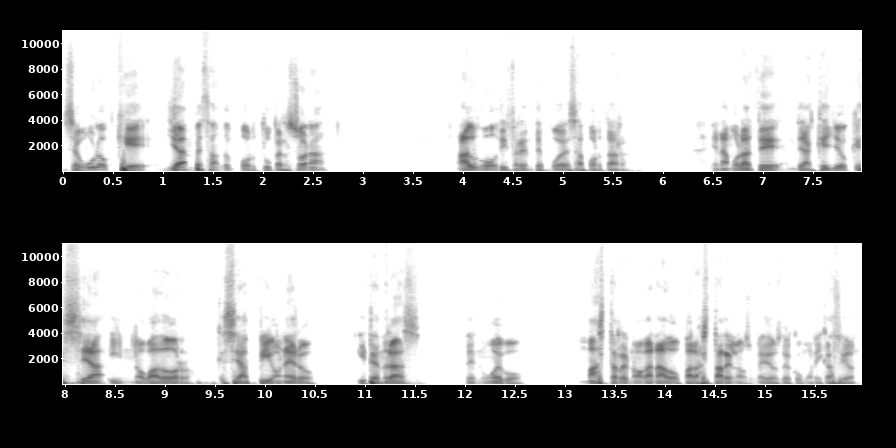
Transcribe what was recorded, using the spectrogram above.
Seguro que ya empezando por tu persona, algo diferente puedes aportar. Enamórate de aquello que sea innovador, que sea pionero y tendrás de nuevo más terreno ganado para estar en los medios de comunicación.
